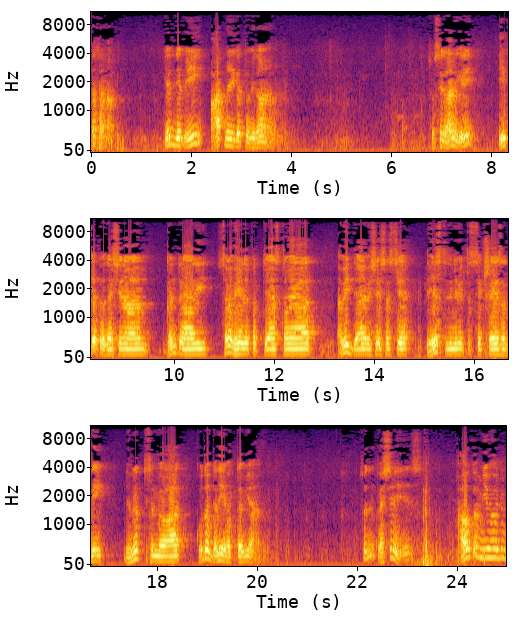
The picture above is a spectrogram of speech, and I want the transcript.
तथा यद्यपि आत्मैकत्वविदा स्वस्य दानगिरि एकत्वदर्शिनाम् गन्त्रादि सर्वभेदप्रत्यास्तवात् अविद्याविशेषस्य देहस्थितिनिमित्तस्य क्षये सति निवृत्ति संभवात् कुतो गति वक्तव्या So the question is, how come you have to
